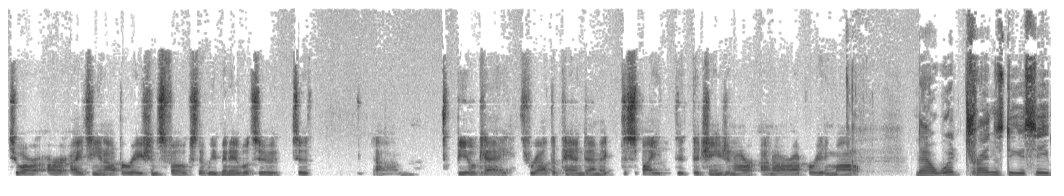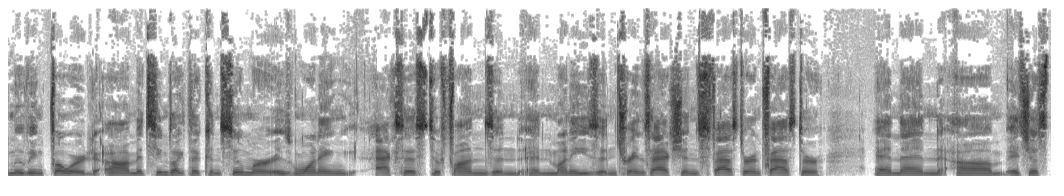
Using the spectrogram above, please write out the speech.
to our, our IT and operations folks that we've been able to to um, be okay throughout the pandemic, despite the, the change in our on our operating model. Now, what trends do you see moving forward? Um, it seems like the consumer is wanting access to funds and, and monies and transactions faster and faster. And then um, it's just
